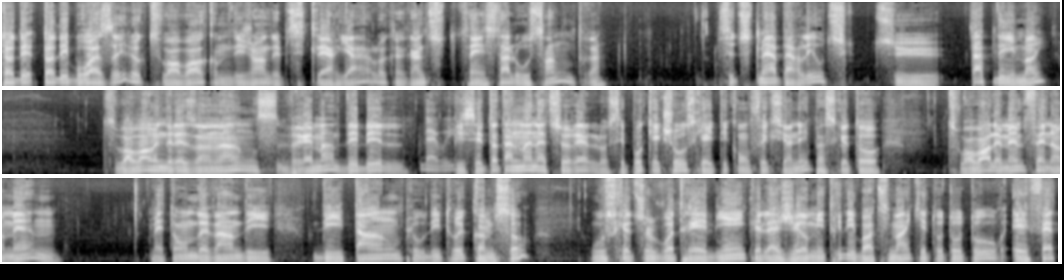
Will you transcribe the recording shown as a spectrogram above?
T'as des, t'as des boisés là, que tu vas avoir comme des genres de petites clairières. Là, que quand tu t'installes au centre, si tu te mets à parler ou tu, tu tapes des mains, tu vas avoir une résonance vraiment débile. Ben oui. Puis c'est totalement naturel. C'est pas quelque chose qui a été confectionné parce que t'as- tu vas avoir le même phénomène, mettons, devant des, des temples ou des trucs comme ça, où ce que tu le vois très bien, que la géométrie des bâtiments qui est tout autour est faite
